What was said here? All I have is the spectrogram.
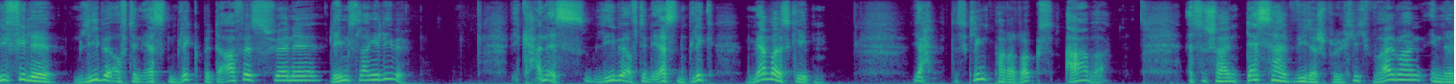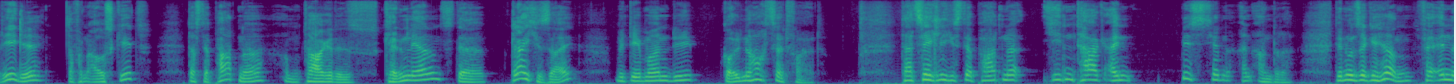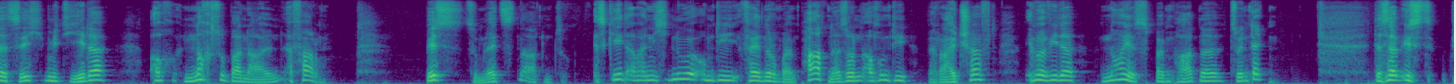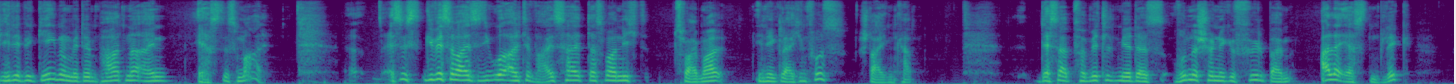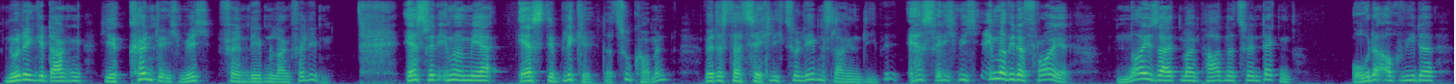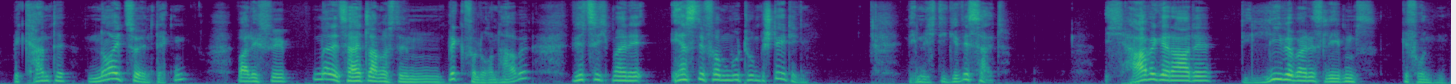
Wie viele Liebe auf den ersten Blick bedarf es für eine lebenslange Liebe? Wie kann es Liebe auf den ersten Blick mehrmals geben? Ja, das klingt paradox, aber es erscheint deshalb widersprüchlich, weil man in der Regel davon ausgeht, dass der Partner am Tage des Kennenlernens der gleiche sei, mit dem man die goldene Hochzeit feiert. Tatsächlich ist der Partner jeden Tag ein bisschen ein anderer. Denn unser Gehirn verändert sich mit jeder, auch noch so banalen Erfahrung. Bis zum letzten Atemzug. Es geht aber nicht nur um die Veränderung beim Partner, sondern auch um die Bereitschaft, immer wieder Neues beim Partner zu entdecken. Deshalb ist jede Begegnung mit dem Partner ein erstes Mal. Es ist gewisserweise die uralte Weisheit, dass man nicht zweimal in den gleichen Fuß steigen kann. Deshalb vermittelt mir das wunderschöne Gefühl beim allerersten Blick nur den Gedanken, hier könnte ich mich für ein Leben lang verlieben. Erst wenn immer mehr erste Blicke dazukommen, wird es tatsächlich zur lebenslangen Liebe. Erst wenn ich mich immer wieder freue, neue Seiten meinem Partner zu entdecken oder auch wieder Bekannte neu zu entdecken, weil ich sie eine Zeit lang aus dem Blick verloren habe, wird sich meine erste Vermutung bestätigen, nämlich die Gewissheit. Ich habe gerade die Liebe meines Lebens gefunden.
